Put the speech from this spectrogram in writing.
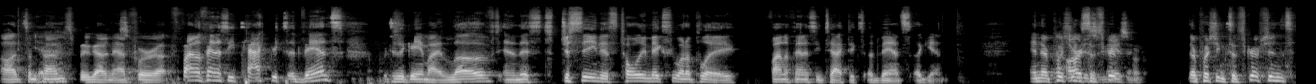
odd sometimes. But we got an ad for uh, Final Fantasy Tactics Advance, which is a game I loved, and this just seeing this totally makes me want to play Final Fantasy Tactics Advance again. And they're pushing art is subscriptions. They're pushing subscriptions.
